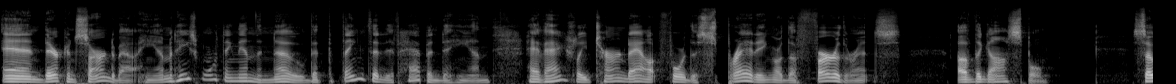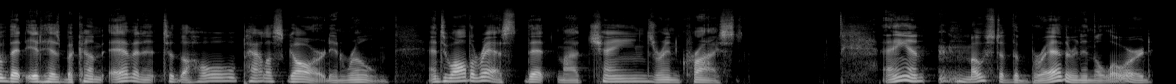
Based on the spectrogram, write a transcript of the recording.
And they're concerned about him, and he's wanting them to know that the things that have happened to him have actually turned out for the spreading or the furtherance of the gospel, so that it has become evident to the whole palace guard in Rome and to all the rest that my chains are in Christ. And most of the brethren in the Lord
